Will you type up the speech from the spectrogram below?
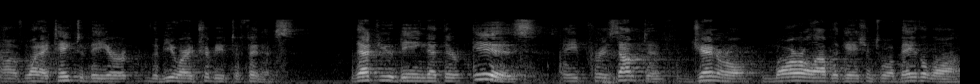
of what I take to be, or the view I attribute to Finnis. That view being that there is a presumptive, general moral obligation to obey the law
